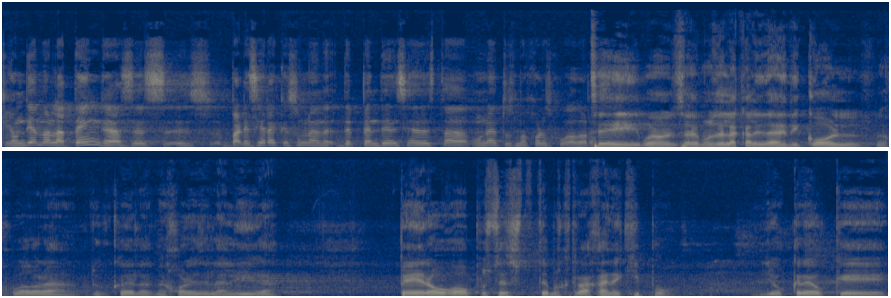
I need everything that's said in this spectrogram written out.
que un día no la tengas? Es, es, pareciera que es una dependencia de esta, una de tus mejores jugadoras. Sí, bueno, sabemos de la calidad de Nicole, una jugadora, yo creo que de las mejores de la liga. Pero pues tenemos que trabajar en equipo. Yo creo que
